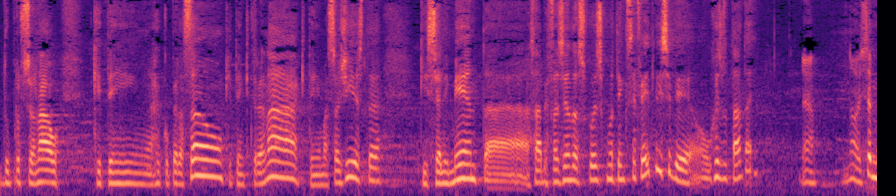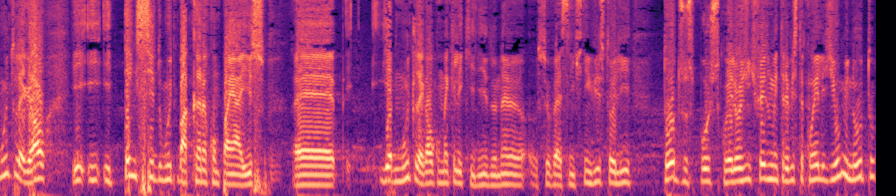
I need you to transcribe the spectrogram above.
do, profissional que tem a recuperação, que tem que treinar, que tem massagista, que se alimenta, sabe, fazendo as coisas como tem que ser feito e se vê o resultado aí. É. Não, isso é muito legal e, e, e tem sido muito bacana acompanhar isso. É, e é muito legal como é que ele é querido, né, o Silvestre? A gente tem visto ali todos os posts com ele. Hoje a gente fez uma entrevista com ele de um minuto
